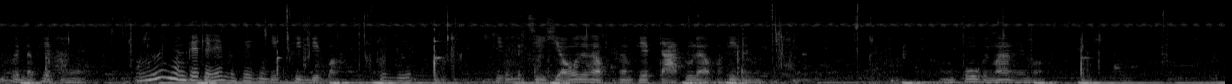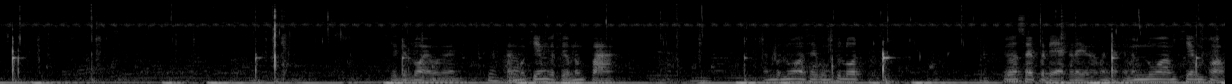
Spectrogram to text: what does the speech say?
นี่เป็นตะเพ็ดยังไงๆอุ้ยมันเผ็ดเลยมันเผ็ดพนี่ริกพริกดิบบ่พริกดิบพริกมันเป็นสีเขียวเลยครับมันเผ็ดจัดดูแล้วครับพริกมันมันฟูขึ้นมากเลยเนาะ แล้วแมนทันมาเข้มก็เติมน้ำปลาทันมานัวใส่ผงชูรสหรือว่าใส่ปลาแดกอะไรครับมันอยากให้มันนัวมันเข้มพร้อม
